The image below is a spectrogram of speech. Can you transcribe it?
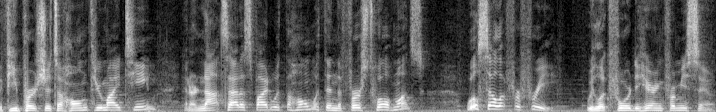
If you purchase a home through my team and are not satisfied with the home within the first 12 months, we'll sell it for free. We look forward to hearing from you soon.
